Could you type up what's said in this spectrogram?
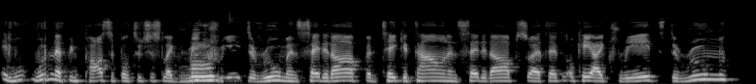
it w- wouldn't have been possible to just like mm-hmm. recreate the room and set it up and take it down and set it up. So I thought, okay, I create the room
